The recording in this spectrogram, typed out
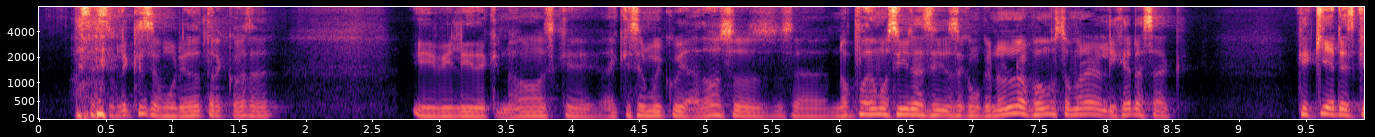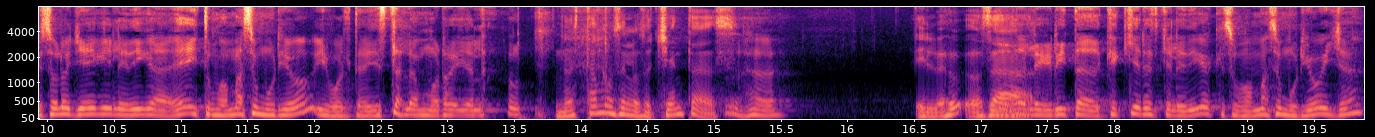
Vamos a decirle que se murió de otra cosa. Y Billy de que no, es que hay que ser muy cuidadosos, o sea, no podemos ir así, o sea, como que no nos lo podemos tomar a la ligera, Zack. ¿Qué quieres? Que solo llegue y le diga, hey, tu mamá se murió y voltea ahí está la morra y al lado. No estamos en los ochentas. Ajá. Y luego, o sea, le grita, ¿qué quieres que le diga? Que su mamá se murió y ya.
